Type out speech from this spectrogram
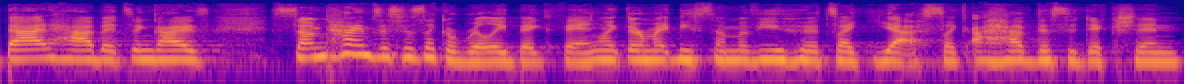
bad habits. And guys, sometimes this is like a really big thing. Like there might be some of you who it's like, yes, like I have this addiction,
